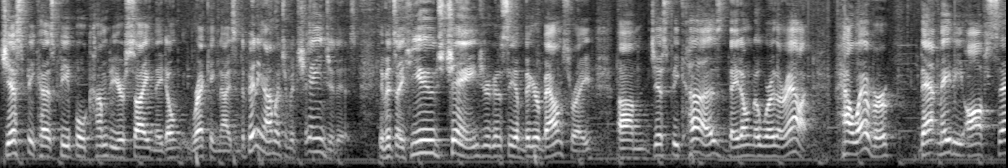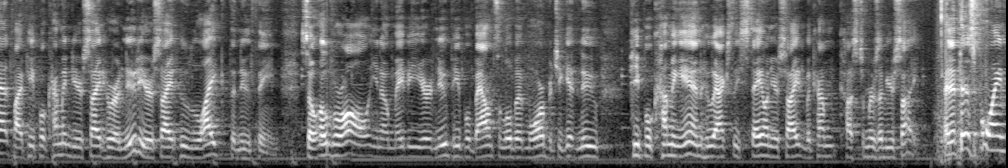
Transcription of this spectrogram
just because people come to your site and they don't recognize it depending on how much of a change it is. If it's a huge change you're going to see a bigger bounce rate um, just because they don't know where they're at. However that may be offset by people coming to your site who are new to your site who like the new theme. So overall you know maybe your new people bounce a little bit more but you get new people coming in who actually stay on your site and become customers of your site. And at this point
